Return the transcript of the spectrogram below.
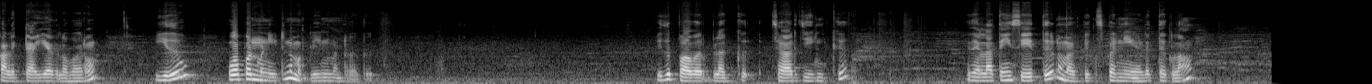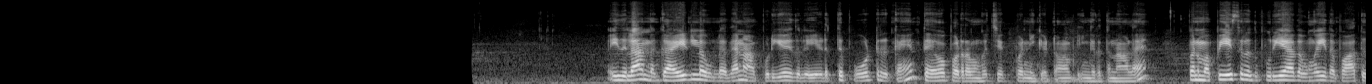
கலெக்ட் ஆகி அதில் வரும். இது ஓப்பன் பண்ணிவிட்டு நம்ம க்ளீன் பண்ணுறது இது பவர் பிளக்கு சார்ஜிங்க்கு இது எல்லாத்தையும் சேர்த்து நம்ம ஃபிக்ஸ் பண்ணி எடுத்துக்கலாம். இதில் அந்த கைடில் உள்ளதை நான் அப்படியே இதில் எடுத்து போட்டிருக்கேன். தேவைப்படுறவங்க செக் பண்ணிக்கட்டும் அப்படிங்கிறதுனால. இப்போ நம்ம பேசுகிறது புரியாதவங்க இதை பார்த்து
